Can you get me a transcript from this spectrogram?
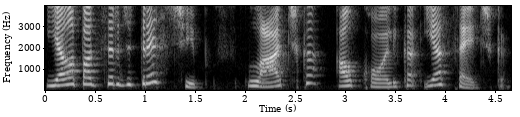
e ela pode ser de três tipos: lática, alcoólica e acética.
